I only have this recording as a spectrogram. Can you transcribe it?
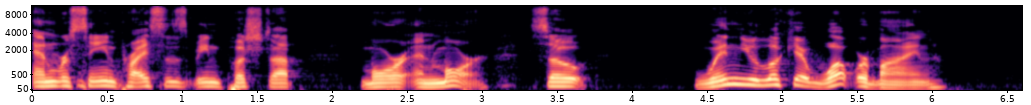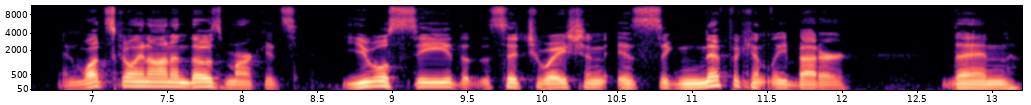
And we're seeing prices being pushed up more and more. So when you look at what we're buying and what's going on in those markets, you will see that the situation is significantly better than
